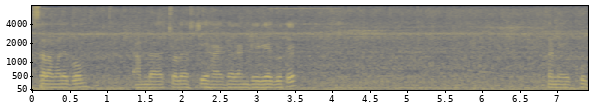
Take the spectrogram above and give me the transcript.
আসসালামু আলাইকুম। আমরা চলে আসছি হায়দার অ্যান্ড ডেরি এগ্রোতে এখানে খুব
